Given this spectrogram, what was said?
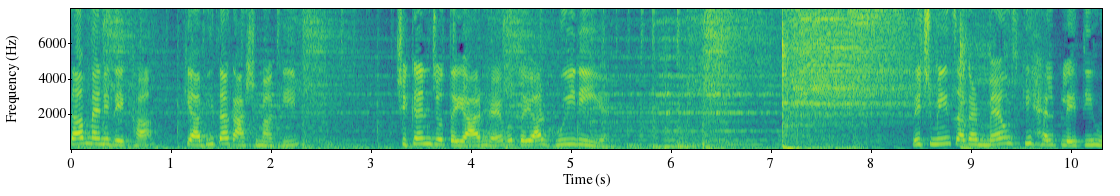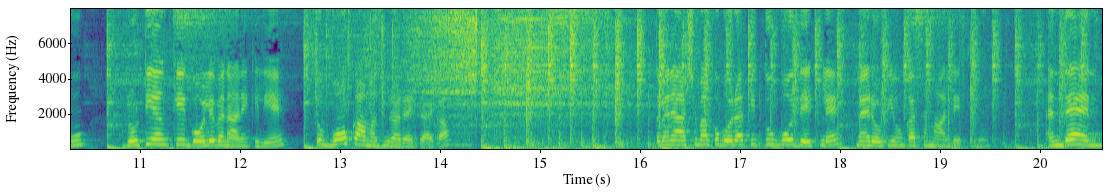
तब मैंने देखा कि अभी तक आशिमा की चिकन जो तैयार है, वो तैयार हुई नहीं है। विच मीन्स अगर मैं उसकी हेल्प लेती हूँ रोटियाँ के गोले बनाने के लिए तो वो काम अधूरा रह जाएगा। तो मैंने आशिमा को बोला कि तू वो देख ले, मैं रोटियों का संभाल लेती हूँ। एंड देन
